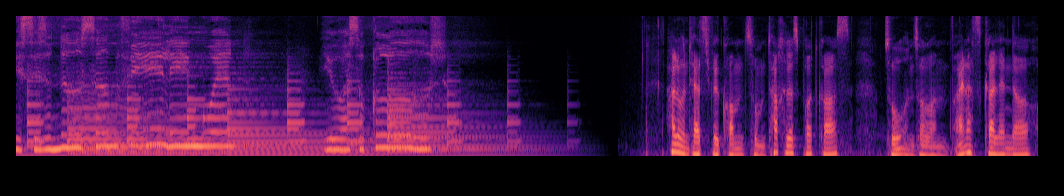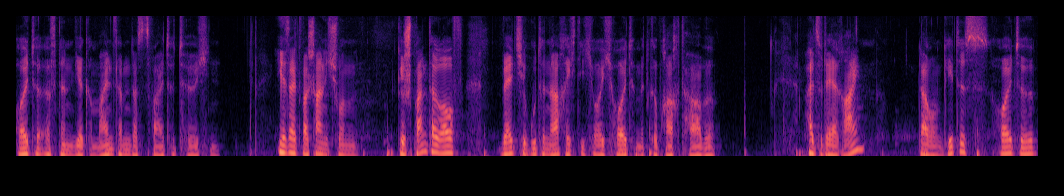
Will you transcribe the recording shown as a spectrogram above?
This is an awesome feeling when you are so close. Hallo und herzlich willkommen zum Tacheles Podcast, zu unserem Weihnachtskalender. Heute öffnen wir gemeinsam das zweite Türchen. Ihr seid wahrscheinlich schon gespannt darauf, welche gute Nachricht ich euch heute mitgebracht habe. Also der Rhein, darum geht es heute,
